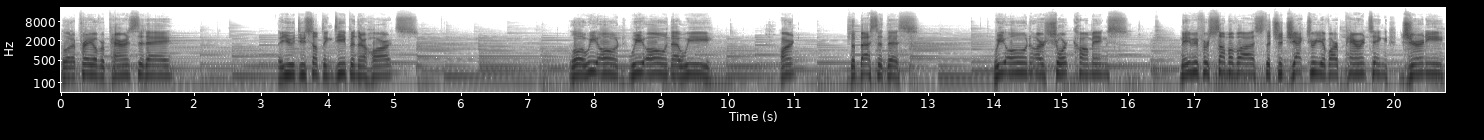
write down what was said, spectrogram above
Lord, I pray over parents today that you would do something deep in their hearts. Lord, we own, we own that we aren't the best at this. We own our shortcomings. Maybe for some of us, the trajectory of our parenting journey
